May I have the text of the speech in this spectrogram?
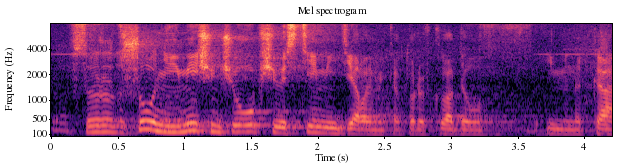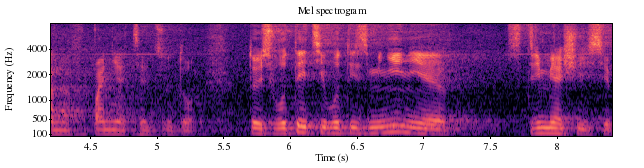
в своего рода шоу, не имеющее ничего общего с теми идеалами, которые вкладывал именно Канов в понятие дзюдо. То есть вот эти вот изменения, стремящиеся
